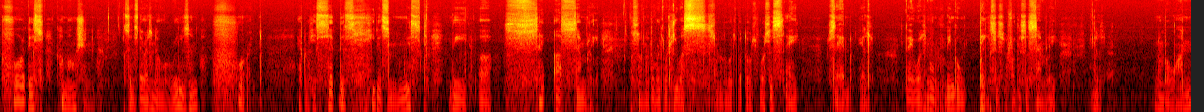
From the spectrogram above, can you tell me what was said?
for this commotion since there is no reason for it. After he said this, he dismissed the uh, assembly. So, in other words, what he was, so in other words, what those verses say, said is there was no legal for this assembly. Number one,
